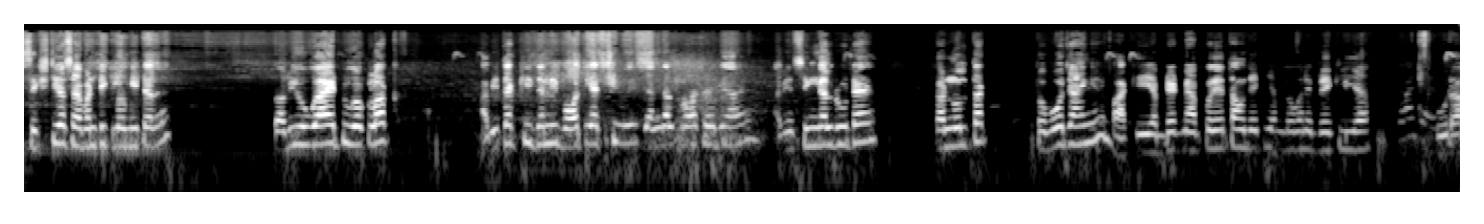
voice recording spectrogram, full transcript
60 और 70 किलोमीटर है। तो अभी हुआ है टू ओ अभी तक की जर्नी बहुत ही अच्छी हुई। जंगल क्रॉस हो गया है। ये सिंगल रूट है, करनूल तक। तो वो जाएँगे। बाकी अपडेट मैं आपको देता हूँ। देखिए, हम लोगों ने ब्रेक लिया। पूरा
